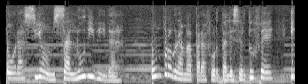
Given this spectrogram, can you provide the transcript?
Oración, Salud y Vida, un programa para fortalecer tu fe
